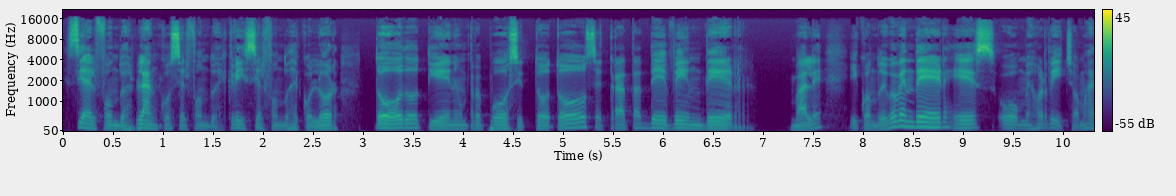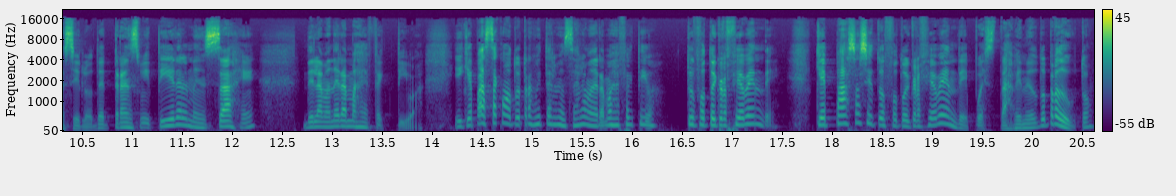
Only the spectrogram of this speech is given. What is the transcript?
Si el fondo es blanco, si el fondo es gris, si el fondo es de color, todo tiene un propósito. Todo se trata de vender. ¿Vale? Y cuando digo vender es, o mejor dicho, vamos a decirlo, de transmitir el mensaje de la manera más efectiva. ¿Y qué pasa cuando tú transmites el mensaje de la manera más efectiva? Tu fotografía vende. ¿Qué pasa si tu fotografía vende? Pues estás vendiendo tu producto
